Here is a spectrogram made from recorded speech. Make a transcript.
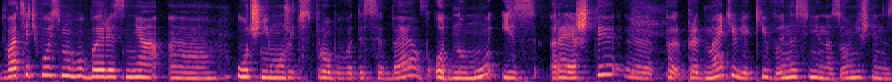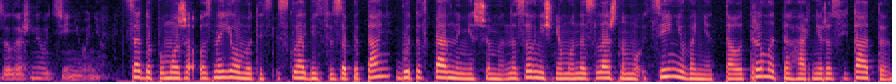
28 березня е, учні можуть спробувати себе в одному із решти е, пр- предметів, які винесені на зовнішнє незалежне оцінювання. Це допоможе ознайомитись із складністю запитань, бути впевненішими на зовнішньому незалежному оцінюванні та отримати гарні результати.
